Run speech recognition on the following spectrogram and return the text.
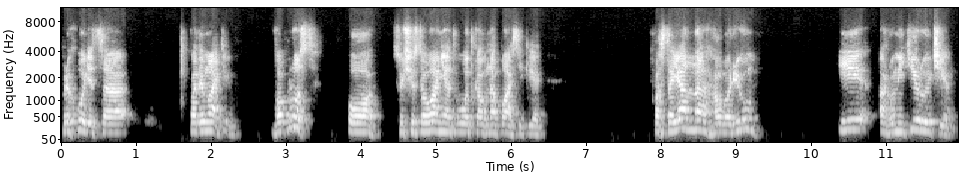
приходится поднимать вопрос о существовании отводков на пасеке, постоянно говорю и аргументирую чем.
